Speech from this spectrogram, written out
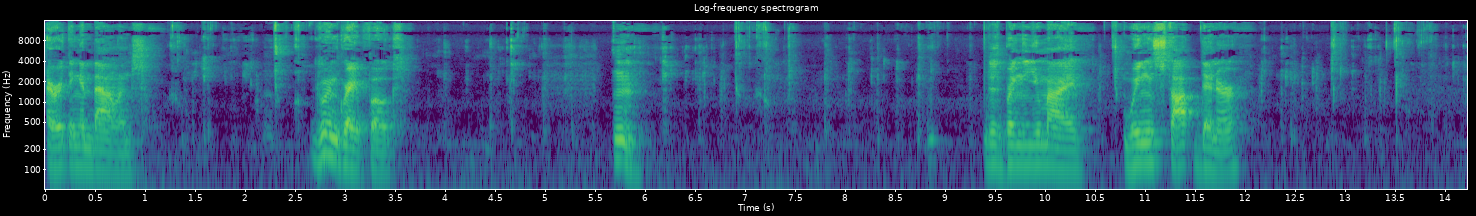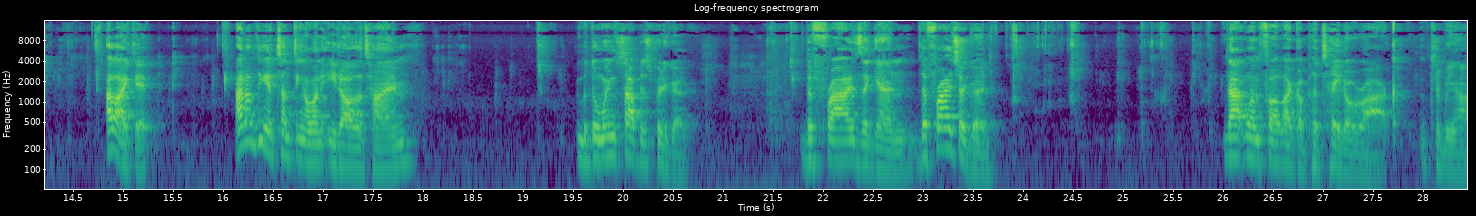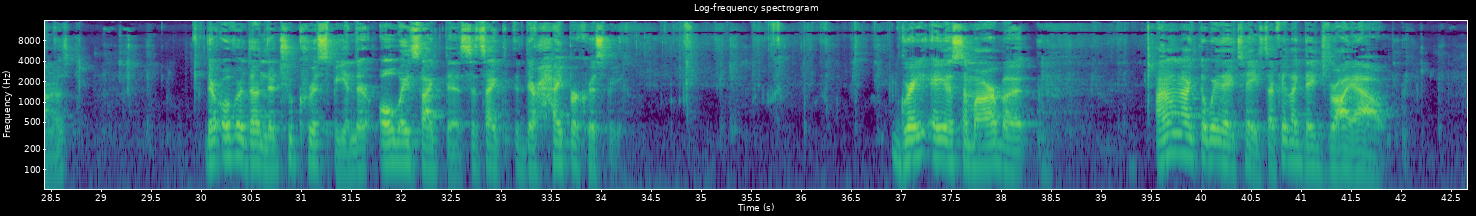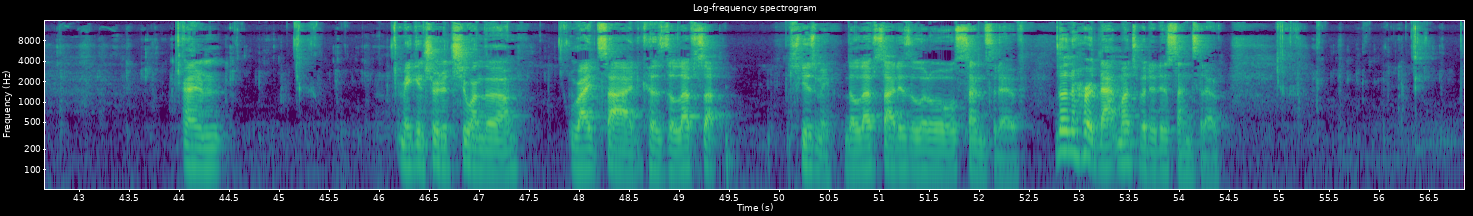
Everything in balance. Doing great, folks. Mm. Just bringing you my Wingstop dinner. I like it. I don't think it's something I want to eat all the time. But the Wingstop is pretty good. The fries again, the fries are good. That one felt like a potato rock, to be honest. They're overdone, they're too crispy, and they're always like this. It's like they're hyper crispy. Great ASMR, but I don't like the way they taste. I feel like they dry out. And making sure to chew on the right side because the left side excuse me, the left side is a little sensitive. Doesn't hurt that much, but it is sensitive.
